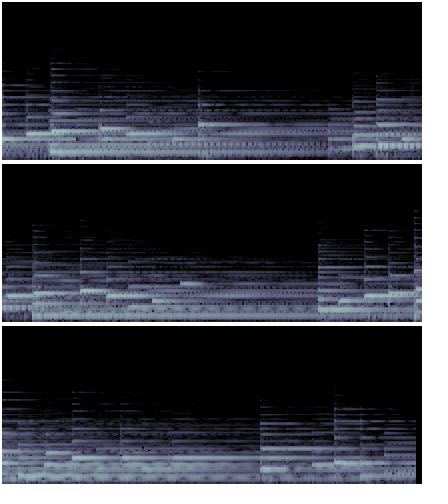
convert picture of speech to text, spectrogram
you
